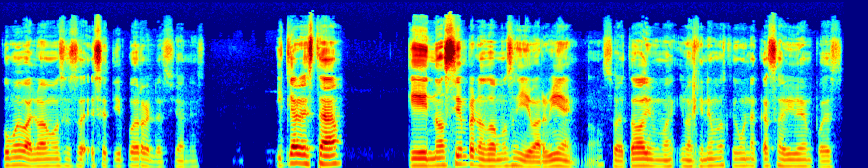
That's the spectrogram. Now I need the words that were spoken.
cómo evaluamos ese, tipo de relaciones? Y claro está que no siempre nos vamos a llevar bien, ¿no? Sobre todo imaginemos que en una casa viven pues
